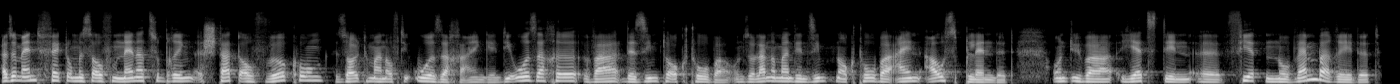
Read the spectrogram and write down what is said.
Also im Endeffekt, um es auf den Nenner zu bringen, statt auf Wirkung sollte man auf die Ursache eingehen. Die Ursache war der 7. Oktober. Und solange man den 7. Oktober ein ausblendet und über jetzt den äh, 4. November redet,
